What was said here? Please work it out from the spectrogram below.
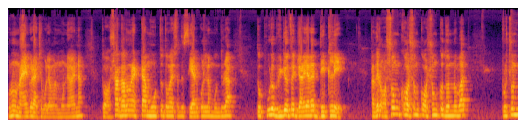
কোনো নায়কের আছে বলে আমার মনে হয় না। তো অসাধারণ একটা মুহূর্ত তোমার সাথে শেয়ার করলাম বন্ধুরা। তো পুরো ভিডিওতে যারা যারা দেখলে, তাদের অসংখ্য অসংখ্য অসংখ্য ধন্যবাদ। প্রচণ্ড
